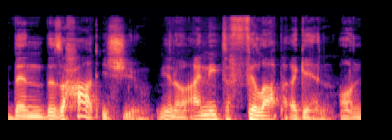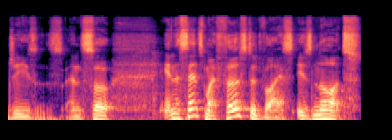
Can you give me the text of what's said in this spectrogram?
then there's a heart issue. You know, I need to fill up again on Jesus. And so, in a sense, my first advice is not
